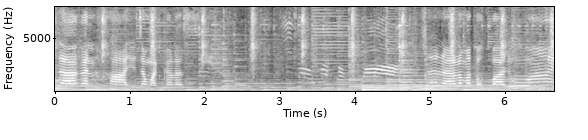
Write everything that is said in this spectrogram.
สุดากันค่ะ อยู่จังหวัดกาฬสินธุ์ใช่แล้วเรามาตกปลาด้วย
